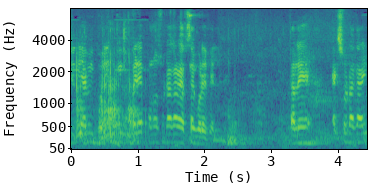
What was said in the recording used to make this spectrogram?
যদি আমি বলি তুমি উবেরে পনেরোশো টাকার ব্যবসা করে ফেললে, তাহলে একশো টাকায়,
